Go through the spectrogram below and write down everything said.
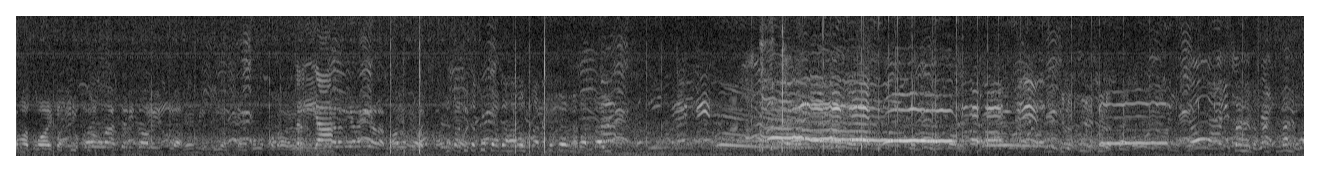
Omat paikat sitten. Liia. Kuka sitten kuka vähän auttaa tässä kolme vastaan yksi. Lähemmäs, lähti lähemmäs.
